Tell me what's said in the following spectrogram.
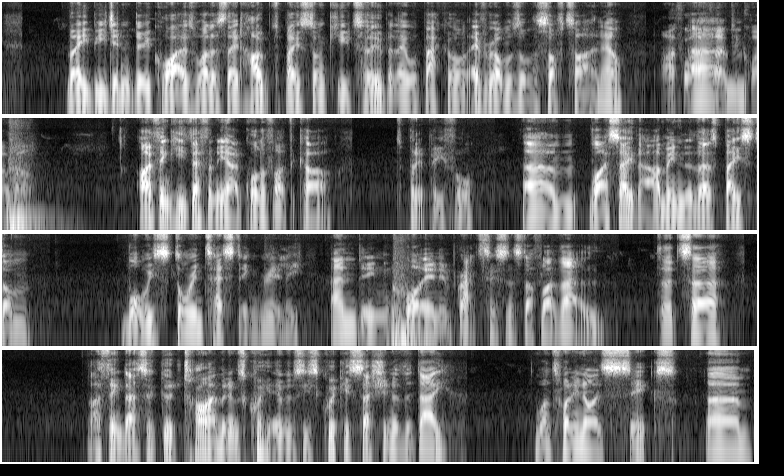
maybe didn't do quite as well as they'd hoped based on Q2, but they were back on. Everyone was on the soft tyre now. I thought Leclerc did um, quite well. I think he definitely outqualified the car, to put it P4. Um, well, I say that. I mean, that's based on what we saw in testing, really, and in quality and in practice and stuff like that. That uh, I think that's a good time, and it was quick. It was his quickest session of the day, one twenty nine six. Um,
